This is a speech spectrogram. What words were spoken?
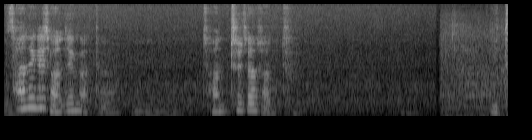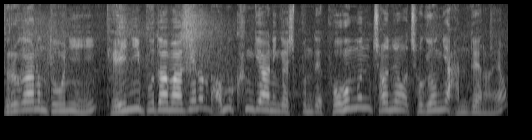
사는 게 전쟁 같아요. 전투죠 전투. 이 들어가는 돈이 개인이 부담하기에는 너무 큰 게 아닌가 싶은데 보험은 전혀 적용이 안 되나요?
